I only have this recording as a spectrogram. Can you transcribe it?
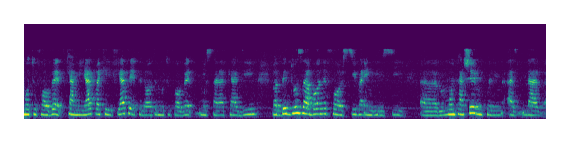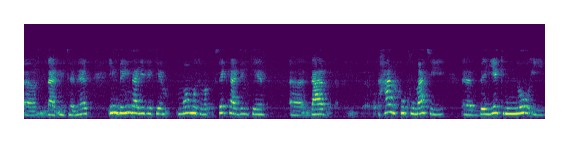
متفاوت کمیت و کیفیت اطلاعات متفاوت مستند کردیم و به دو زبان فارسی و انگلیسی منتشر می‌کنیم از در, در اینترنت این به این دلیله که ما فکر کردیم که در هر حکومتی به یک نوعی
